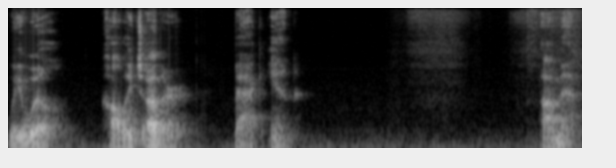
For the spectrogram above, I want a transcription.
we will call each other back in. Amen.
